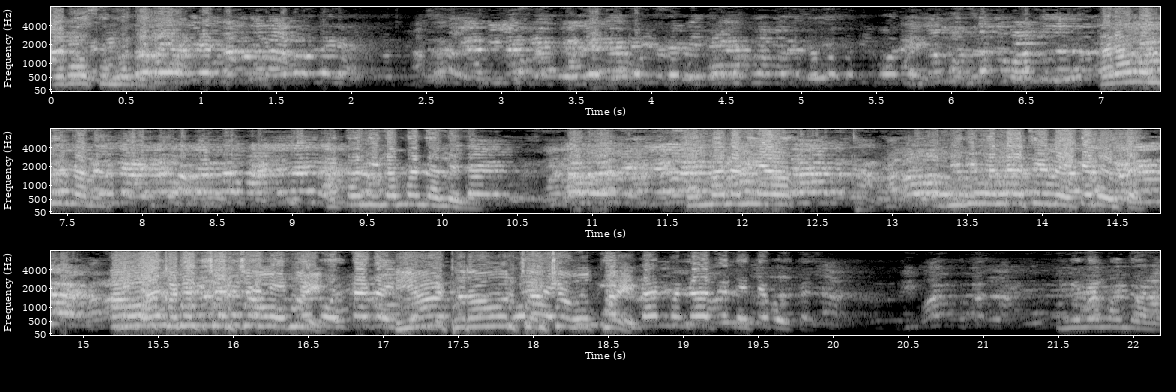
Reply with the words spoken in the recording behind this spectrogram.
ठराव संमत ठराव मंजूर झाला. आता निलंबन झालेलं आहे. सन्माननीय विधिमंडळाचे नेते बोलतात ठरावावर कधी चर्चा होत नाही. या ठरावावर चर्चा होत नाही. विधानमंडळाचे नेते निलंबन झालं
